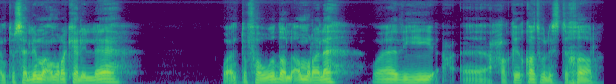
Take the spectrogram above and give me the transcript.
أن تسلم أمرك لله وأن تفوض الأمر له. وهذه حقيقة الاستخارة.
